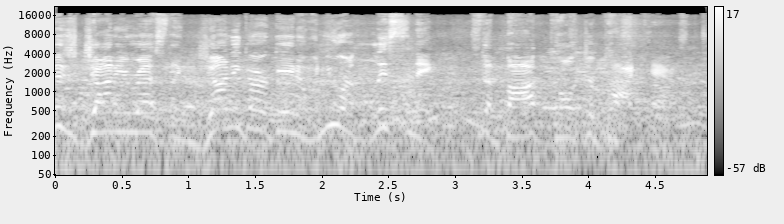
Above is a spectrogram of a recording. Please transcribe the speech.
This is Johnny Wrestling, Johnny Gargano, and you are listening to the Bob Culture Podcast.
